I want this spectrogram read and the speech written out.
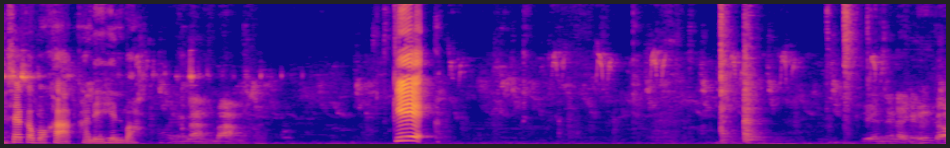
นั่งแซ่กับบอกขากหันดีเห็นบ่หลังบางกี้เรียนยังไงก็คือเก่า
